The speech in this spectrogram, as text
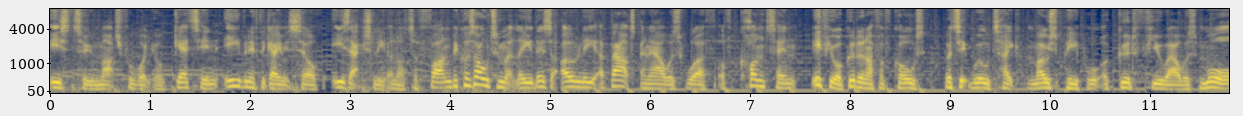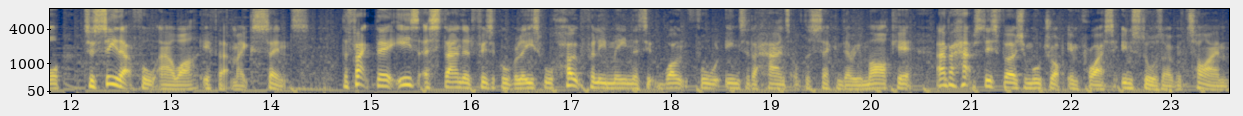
is too much for what you're getting even if the game itself is actually a lot of fun because ultimately there's only about an hour's worth of content if you're good enough of course but it will take most people a good few hours more to see that full hour if that makes sense. The fact there is a standard physical release will hopefully mean that it won't fall into the hands of the secondary market and perhaps this version will drop in price in stores over time.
